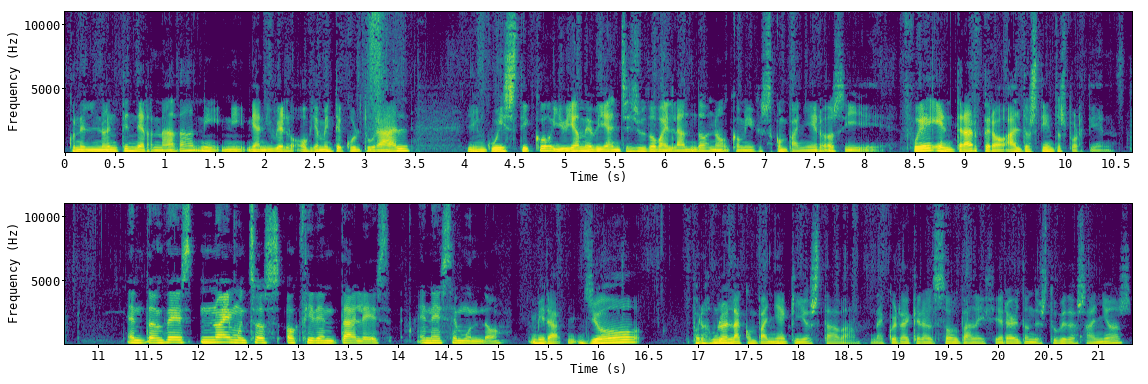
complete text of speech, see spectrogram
con el no entender nada, ni, ni, ni a nivel obviamente cultural, lingüístico. Yo ya me veía en Jeju-do bailando, ¿no? Con mis compañeros y fue entrar, pero al 200%. Entonces, no hay muchos occidentales en ese mundo. Mira, yo, por ejemplo, en la compañía que yo estaba, me acuerdo que era el Seoul Ballet Theater, donde estuve dos años,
